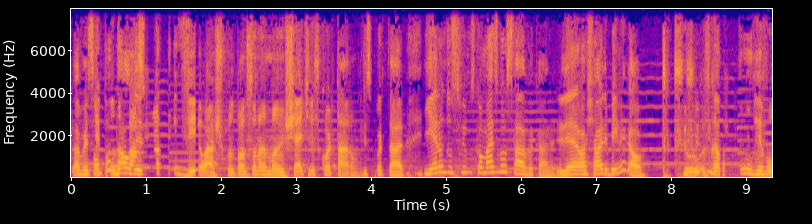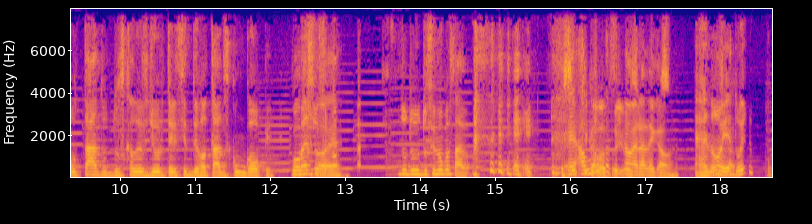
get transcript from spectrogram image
a versão É, quando total passou dele. na TV, eu acho. Quando passou na manchete, eles cortaram. Eles cortaram. E era um dos filmes que eu mais gostava, cara. Ele, eu achava ele bem legal. Eu, eu ficava tão revoltado dos Cavaleiros de Ouro terem sido derrotados com um golpe. Golpe Mas no só, final é. Do, do, do filme eu gostava. Eu É, sempre a ficava luta curioso. final era legal. É, não, é doido. Os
